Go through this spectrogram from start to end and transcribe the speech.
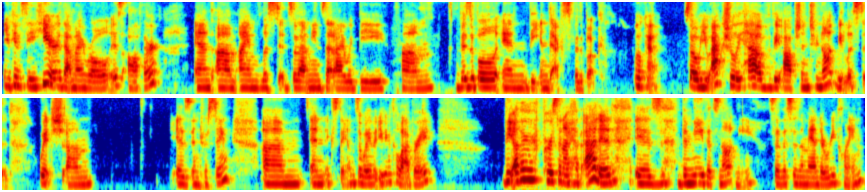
you can see here that my role is author and um, I am listed. So that means that I would be um, visible in the index for the book. Okay. So you actually have the option to not be listed, which um, is interesting um, and expands the way that you can collaborate. The other person I have added is the me that's not me. So this is Amanda Reclaim.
